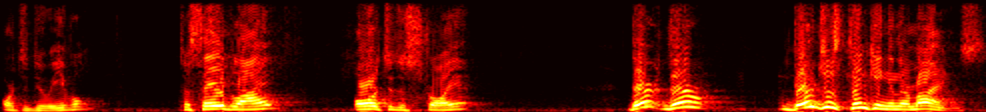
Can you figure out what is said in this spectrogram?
or to do evil? To save life or to destroy it? They're, they're, they're just thinking in their minds.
